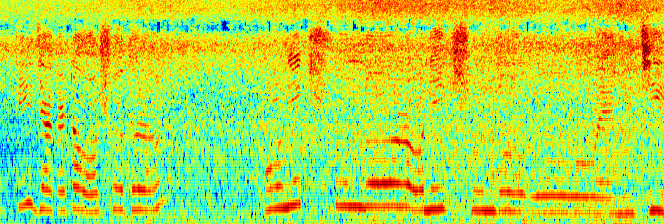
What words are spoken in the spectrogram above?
সত্যি জায়গাটা অসাধারণ। অনেক সুন্দর অনেক সুন্দর ও এমজি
